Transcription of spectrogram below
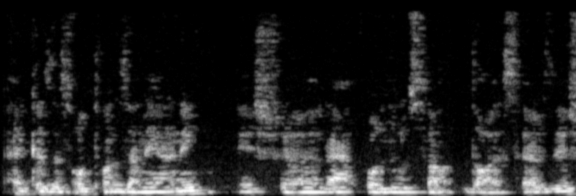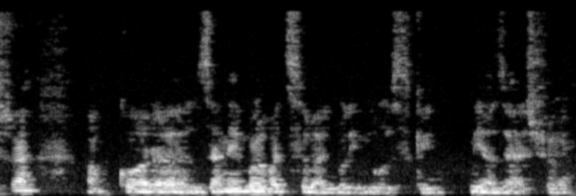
elkezdesz otthon zenélni, és ráfordulsz a dalszerzésre, akkor zenéből vagy szövegből indulsz ki? Mi az első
